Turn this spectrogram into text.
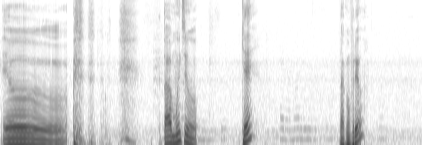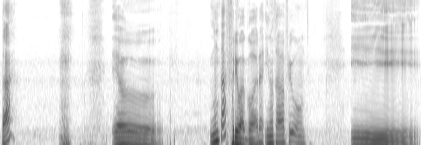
Eu. eu tava muito. Quê? Tá com frio? Tá? Eu. Não tá frio agora e não tava frio ontem. E.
